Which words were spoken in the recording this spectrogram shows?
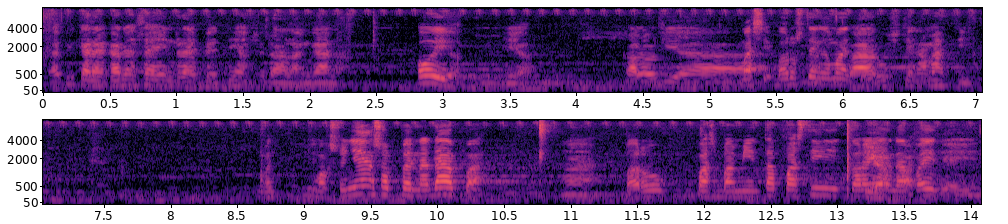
tapi kadang-kadang saya driver yang sudah langganan. Oh iya? Iya. Kalau dia Masih baru setengah mati? baru setengah mati. Men- maksudnya yang so pernah dapat nah. Baru pas minta pasti orang iya, yang dapat itu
